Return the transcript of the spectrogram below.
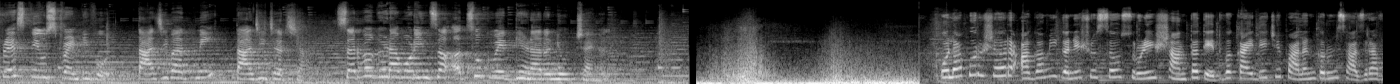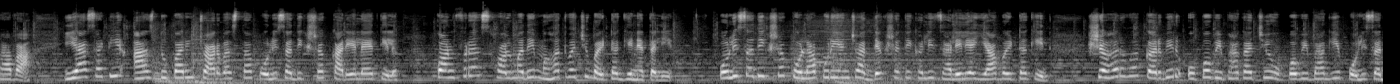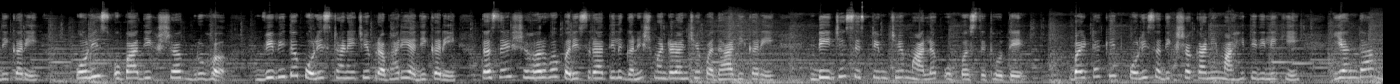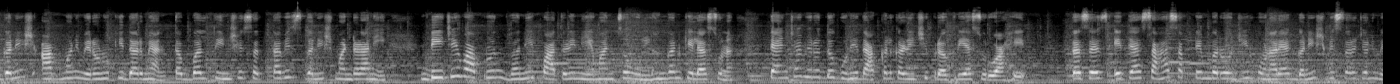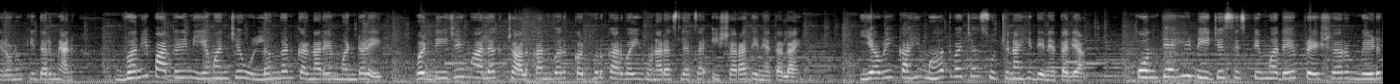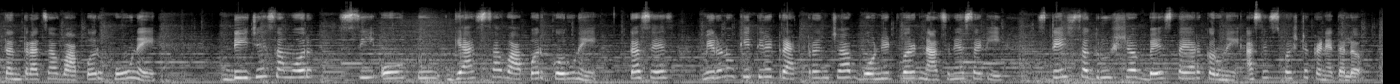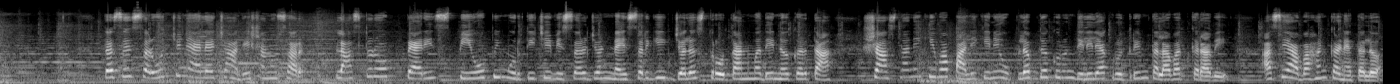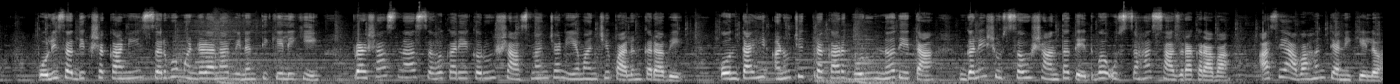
Express news twenty four ताजी बातमी ताजी चर्चा. सर्व घडामोडींचा अचूक वेध घेणारं न्यूज चॅनल. कोल्हापूर शहर आगामी गणेशोत्सव सुरळीत शांततेत व कायद्याचे पालन करून साजरा व्हावा. यासाठी आज दुपारी चार वाजता पोलीस अधीक्षक कार्यालयातील कॉन्फरन्स हॉलमध्ये महत्वाची बैठक घेण्यात आली. पोलीस अधीक्षक कोल्हापूर यांच्या अध्यक्षतेखाली झालेल्या या बैठकीत शहर व करवीर उपविभागाचे उपविभागीय पोलीस अधिकारी पोलीस उपाधीक्षक गृह विविध पोलीस ठाण्याचे प्रभारी अधिकारी तसेच शहर व परिसरातील गणेश मंडळांचे पदाधिकारी डीजे सिस्टीमचे मालक उपस्थित होते. बैठकीत पोलीस अधीक्षकांनी माहिती दिली की यंदा गणेश आगमन मिरवणुकीदरम्यान तब्बल तीनशे सत्तावीस गणेश मंडळांनी डीजे वापरून ध्वनी पातळी नियमांचं उल्लंघन केलं असून त्यांच्याविरुद्ध गुन्हे दाखल करण्याची प्रक्रिया सुरू आहे. तसेच येत्या सहा सप्टेंबर रोजी होणाऱ्या गणेश विसर्जन मिरवणुकीदरम्यान ध्वनी पातळी नियमांचे उल्लंघन करणारे मंडळे व डीजे मालक चालकांवर कठोर कारवाई होणार असल्याचा इशारा देण्यात आलाय. यावेळी काही महत्त्वाच्या सूचनाही देण्यात आल्या. कोणत्याही डी जे सिस्टीममध्ये प्रेशर मिड तंत्राचा वापर होऊ नये. डी जे समोर सी ओ टू गॅसचा वापर करू नये. तसेच मिरवणुकीतील ट्रॅक्टरांच्या बोनेटवर नाचण्यासाठी स्टेज सदृश्य बेस तयार करू नये असे स्पष्ट करण्यात आलं. तसेच सर्वोच्च न्यायालयाच्या आदेशानुसार प्लास्टर ऑफ पॅरिस पीओपी मूर्तीचे विसर्जन नैसर्गिक जलस्रोतांमध्ये न करता शासनाने किंवा पालिकेने उपलब्ध करून दिलेल्या कृत्रिम तलावात करावे. असे आवाहन करण्यात आलं. पोलीस अधीक्षकांनी सर्व मंडळांना विनंती केली की प्रशासनास सहकार्य करून शासनांच्या नियमांचे पालन करावे. कोणताही अनुचित प्रकार घडू न देता गणेश उत्सव शांततेत व उत्साहात साजरा करावा असे आवाहन त्यांनी केलं.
